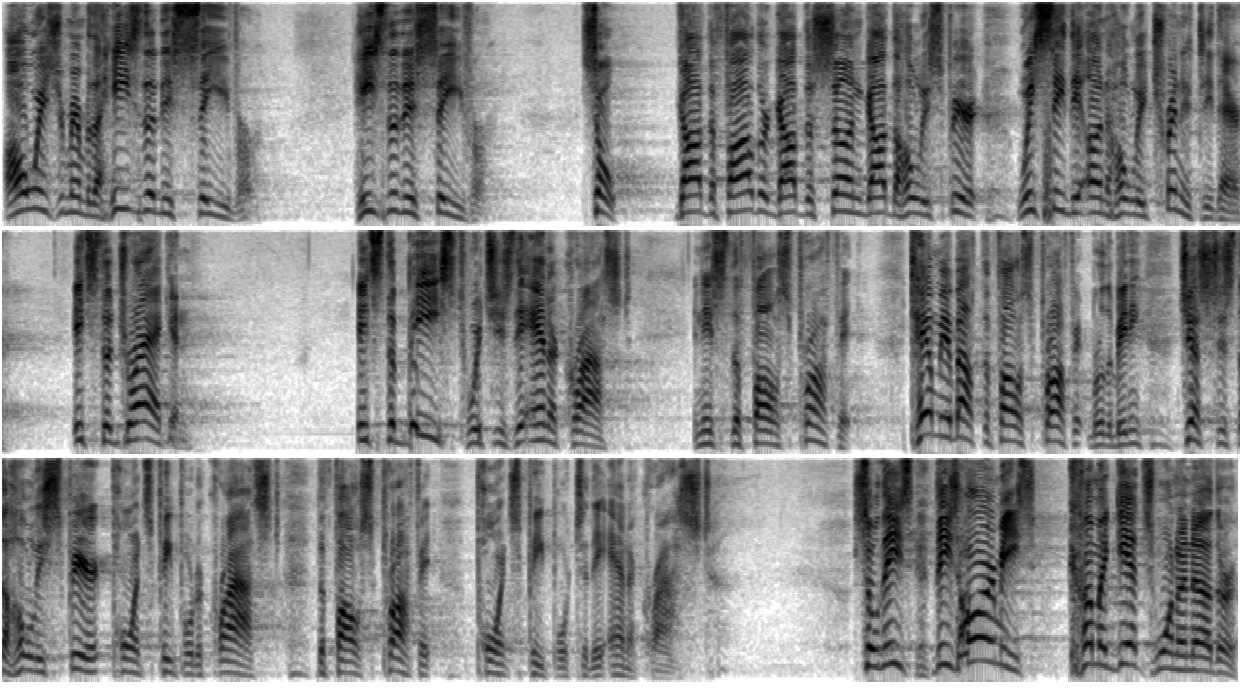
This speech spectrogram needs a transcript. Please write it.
Always remember that. He's the deceiver. He's the deceiver. So, God the Father, God the Son, God the Holy Spirit, we see the unholy trinity there. It's the dragon, it's the beast, which is the Antichrist, and it's the false prophet. Tell me about the false prophet, Brother Benny. Just as the Holy Spirit points people to Christ, the false prophet points people to the Antichrist. So these, these armies come against one another,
